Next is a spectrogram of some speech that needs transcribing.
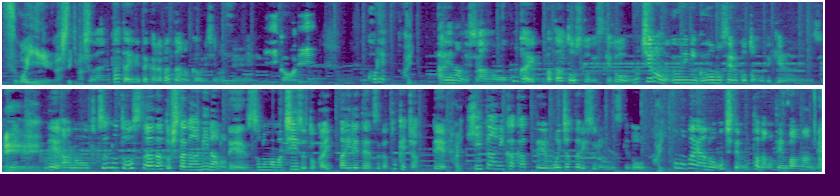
すごいいい匂いがしてきましそう。あの、バター入れたからバターの香りしますよね。いい香り。これ、はい。あれなんですよ。あの、今回バタートーストですけど、もちろん上に具を乗せることもできるんですよね。ええで、あの、普通のトースターだと下が網なので、そのままチーズとかいっぱい入れたやつが溶けちゃって、はい。ヒーターにかかって燃えちゃったりするんですけど、はい。この場合、あの、落ちてもただの天板なんで、あ、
